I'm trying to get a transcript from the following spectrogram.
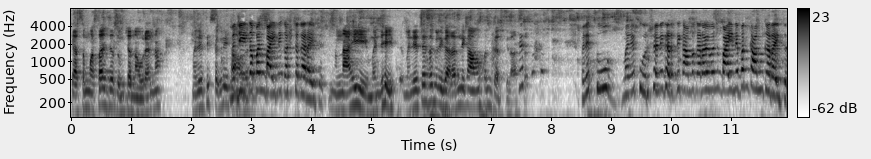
की असं मसाज द्या तुमच्या नवऱ्यांना. म्हणजे ती सगळी म्हणजे इथं पण बाईने कष्ट करायचे. नाही म्हणजे इथं- म्हणजे ते सगळी घरातली कामं पण करतील असं. म्हणजे तू म्हणजे पुरुषाने घरचे काम करावे म्हणून बाईने पण काम करायचं.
